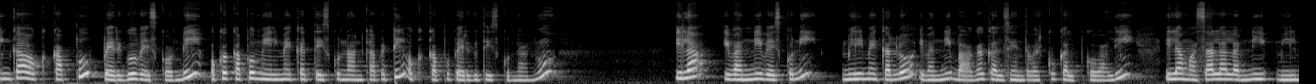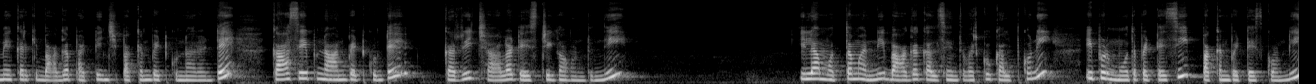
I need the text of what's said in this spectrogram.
ఇంకా ఒక కప్పు పెరుగు వేసుకోండి. ఒక కప్పు మీల్ మేకర్ తీసుకున్నాను కాబట్టి ఒక కప్పు పెరుగు తీసుకున్నాను. ఇలా ఇవన్నీ వేసుకొని మీల్ మేకర్లో ఇవన్నీ బాగా కలిసేంత వరకు కలుపుకోవాలి. ఇలా మసాలాలన్నీ మీల్ మేకర్కి బాగా పట్టించి పక్కన పెట్టుకున్నారంటే కాసేపు నానబెట్టుకుంటే కర్రీ చాలా టేస్టీగా ఉంటుంది. ఇలా మొత్తం అన్నీ బాగా కలిసేంత వరకు కలుపుకొని ఇప్పుడు మూత పెట్టేసి పక్కన పెట్టేసుకోండి.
